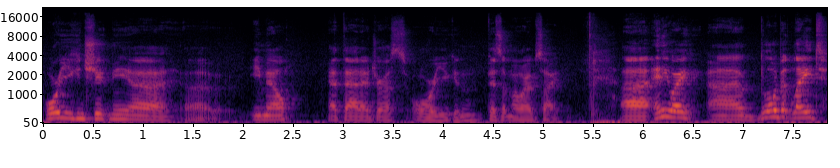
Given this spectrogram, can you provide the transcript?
Or you can shoot me a, email at that address or you can visit my website. Uh, anyway, uh, a little bit late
